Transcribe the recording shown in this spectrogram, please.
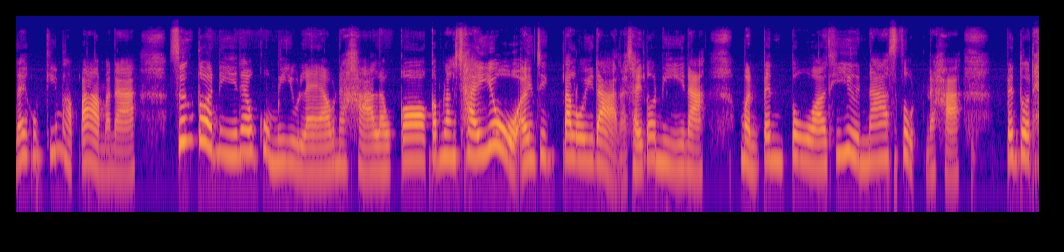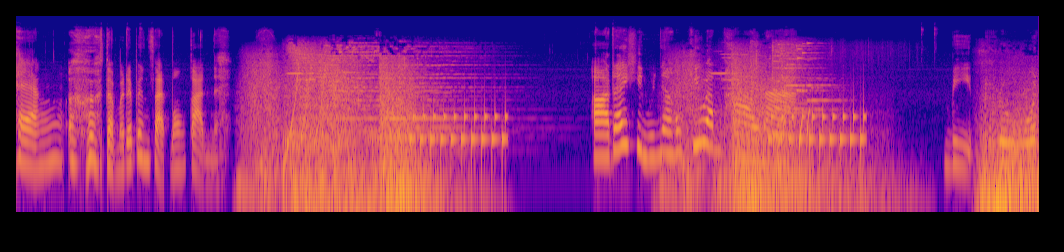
ได้คุกกี้หมาป่ามานะ ซึ่งตัวนี้เนี่ยกูมีอยู่แล้วนะคะ แล้วก็กำลังใช้อยู่จริงๆตะลุยด่านะใช้ตัวนี้นะ เหมือนเป็นตัวที่ยืนหน้าสุดนะคะ เป็นตัวแทงแต่ไม่ได้เป็นสายป้องกันอ่าได้หินวิญญาณคุกกี้แวมไพร์มาบีทรูท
